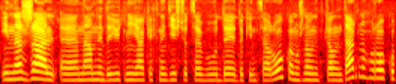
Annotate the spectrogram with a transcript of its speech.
І, на жаль, е, нам не дають ніяких надій, що це буде до кінця року, а можливо, не календарного року.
